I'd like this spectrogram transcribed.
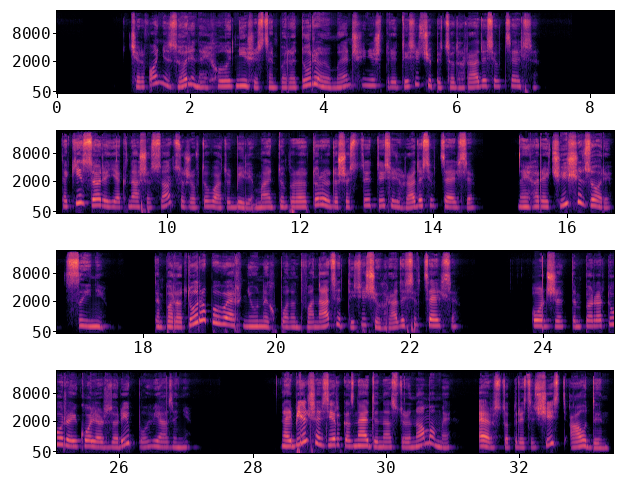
Червоні зорі найхолодніші з температурою менше, ніж 3500 градусів Цельсія. Такі зорі, як наше сонце, жовтувато білі, мають температуру до 6000 градусів Цельсія. Найгарячіші зорі сині. Температура поверхні у них понад 12 тисяч градусів Цельсія. Отже, температура і колір зорі пов'язані. Найбільша зірка, знайдена астрономами R136A1.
